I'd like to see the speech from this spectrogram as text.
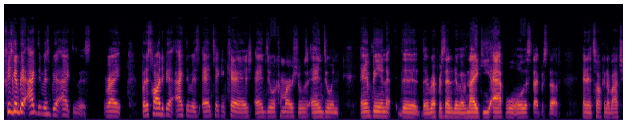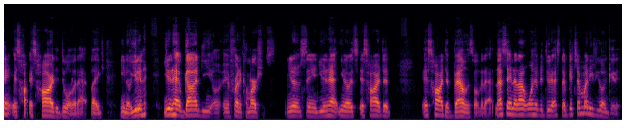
if he's gonna be an activist, be an activist, right? But it's hard to be an activist and taking cash and doing commercials and doing and being the the representative of Nike, Apple, all this type of stuff, and then talking about change. It's hard. It's hard to do all of that. Like you know, you didn't you didn't have Gandhi in front of commercials. You know what I'm saying? You didn't have you know. It's it's hard to it's hard to balance all of that. Not saying that I don't want him to do that stuff. Get your money if you're gonna get it.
